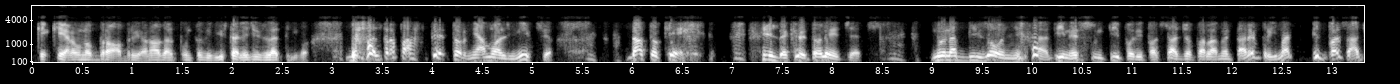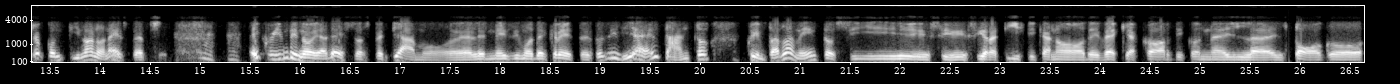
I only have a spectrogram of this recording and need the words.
che, che era un obbrobrio no? dal punto di vista legislativo, dall'altra parte torniamo all'inizio, dato che il decreto legge non ha bisogno di nessun tipo di passaggio parlamentare prima, il passaggio continua a non esserci. E quindi noi adesso aspettiamo eh, l'ennesimo decreto e così via, e intanto qui in Parlamento si, si, si ratificano dei vecchi accordi con il, il Togo,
